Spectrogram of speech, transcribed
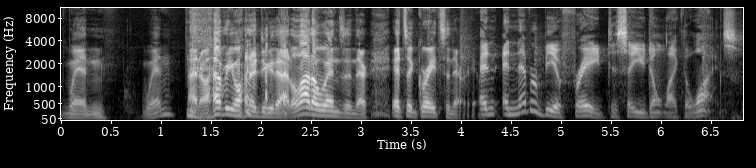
win win. I don't know however you want to do that. A lot of wins in there. It's a great scenario. And and never be afraid to say you don't like the wines.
